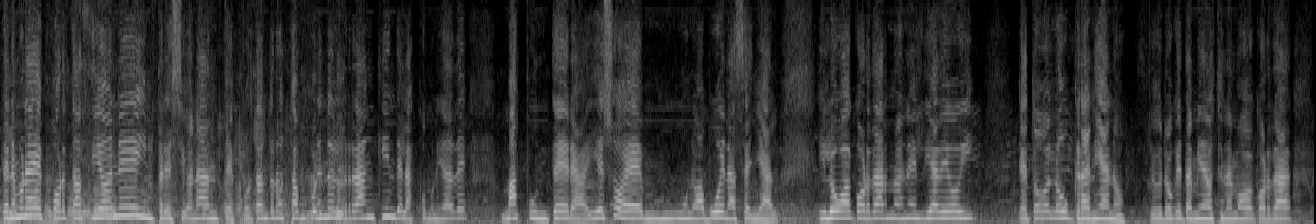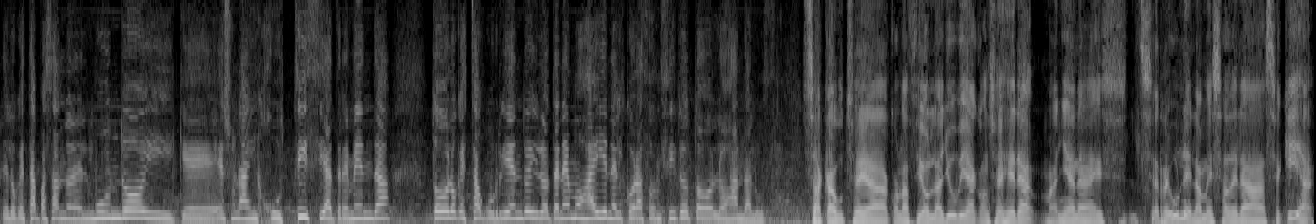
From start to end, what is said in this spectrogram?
Tenemos unas exportaciones impresionantes, por tanto nos estamos poniendo en el ranking de las comunidades más punteras y eso es una buena señal. Y luego acordarnos en el día de hoy de todos los ucranianos. Yo creo que también nos tenemos que acordar de lo que está pasando en el mundo y que es una injusticia tremenda todo lo que está ocurriendo y lo tenemos ahí en el corazoncito todos los andaluces. Saca usted a colación la lluvia, consejera. Mañana se reúne la mesa de la sequía.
